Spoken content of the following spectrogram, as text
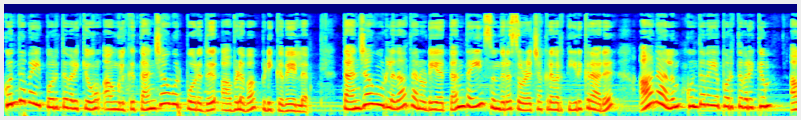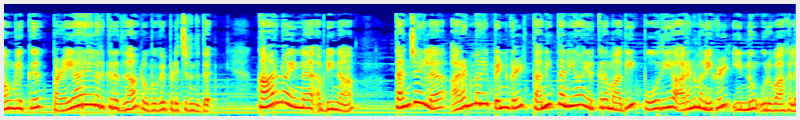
குந்தவை பொறுத்த வரைக்கும் அவங்களுக்கு தஞ்சாவூர் போறது அவ்வளவா பிடிக்கவே இல்ல. தஞ்சாவூர்ல தான் தன்னுடைய தந்தை சுந்தர சோழ சக்கரவர்த்தி இருக்கிறாரு. ஆனாலும் குந்தவைய பொறுத்த வரைக்கும் அவங்களுக்கு பழையாறையில இருக்கிறது தான் ரொம்பவே பிடிச்சிருந்தது. காரணம் என்ன அப்படின்னா தஞ்சையில அரண்மனை பெண்கள் தனித்தனியா இருக்கிற மாதிரி போதிய அரண்மனைகள் இன்னும் உருவாகல.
